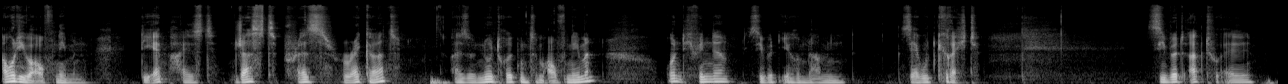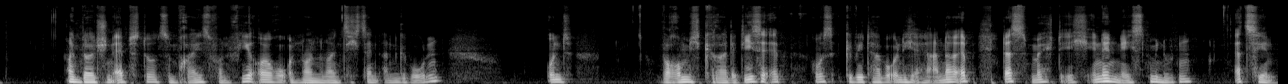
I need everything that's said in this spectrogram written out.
Audio aufnehmen. Die App heißt Just Press Record, also nur drücken zum Aufnehmen. Und ich finde, sie wird ihrem Namen sehr gut gerecht. Sie wird aktuell im deutschen App Store zum Preis von 4,99 Euro angeboten. Und warum ich gerade diese App ausgewählt habe und nicht eine andere App, das möchte ich in den nächsten Minuten erzählen.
